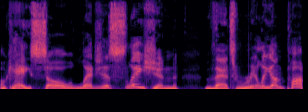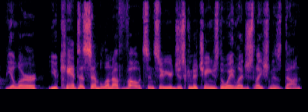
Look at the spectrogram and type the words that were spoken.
Okay, so legislation that's really unpopular, you can't assemble enough votes, and so you're just going to change the way legislation is done.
